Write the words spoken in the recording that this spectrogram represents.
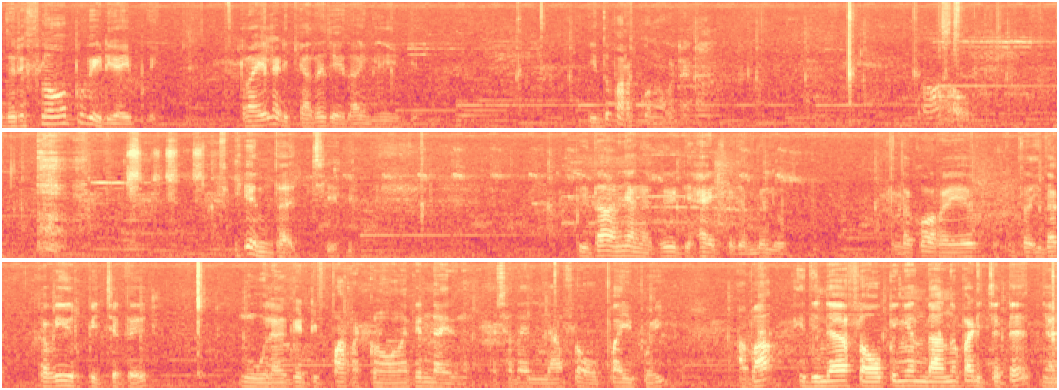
ഇതൊരു ഫ്ലോപ്പ് വീഡിയോ ആയിപ്പോയി. ട്രയൽ അടിക്കാതെ ചെയ്താൽ ഇങ്ങനെ ഇരിക്കും ഇത് പറക്കുമോ നോക്കട്ടെ എന്താ ഇതാണ് ഞങ്ങൾക്ക് കിട്ടിയ ഹൈഡ്രജൻ ബലൂൺ. ഇവിടെ കുറേ ഇത് ഇതൊക്കെ വീർപ്പിച്ചിട്ട് നൂലൊക്കെ കെട്ടി പറക്കണമെന്നൊക്കെ ഉണ്ടായിരുന്നു. പക്ഷെ അതെല്ലാം ഫ്ലോപ്പായി പോയി അപ്പം ഇതിന്റെ ഫ്ലോപ്പിംഗ് എന്താണെന്ന് പഠിച്ചിട്ട് ഞാൻ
